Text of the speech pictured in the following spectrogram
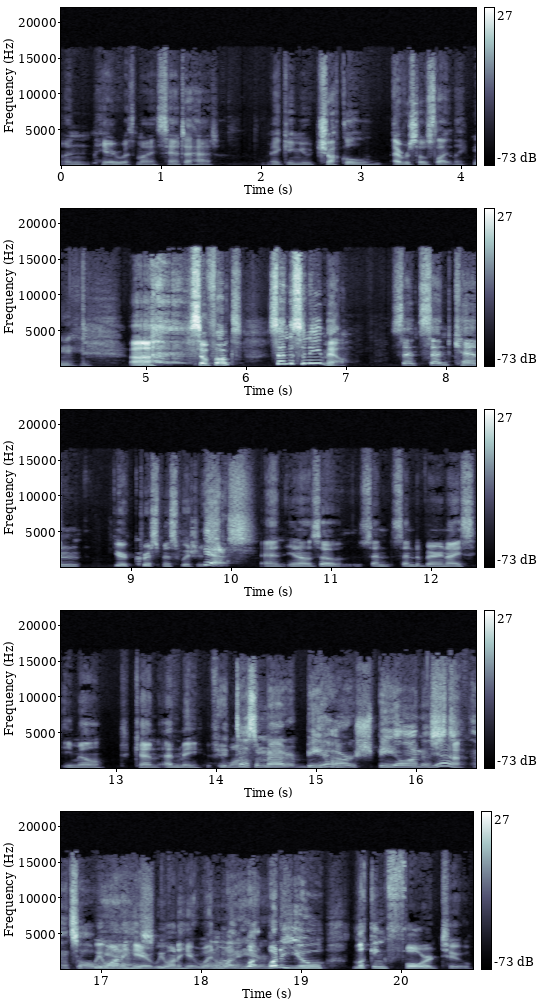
I'm here with my Santa hat, making you chuckle ever so slightly. Mhm. Uh, so, folks, send us an email. Send send Ken your Christmas wishes. Yes, And you know, so send send a very nice email to Ken and me if you it want. It doesn't matter. Be Yeah. harsh. Be honest. Yeah, that's all we, want to hear. We want to hear. When, what, what hear. what are you looking forward to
